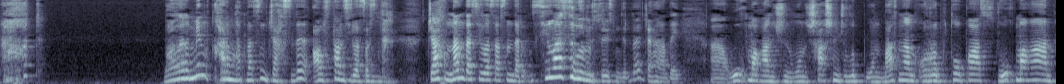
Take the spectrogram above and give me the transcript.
Рахат. Балаларыңмен қарым қатынасың жақсы да алыстан сыйласасыңдар. Жақыннан да сыйласасыңдар. Сыйласып өмір сүресіңдер да жаңағыдай. Оқымаған үшін оны шашын жұлып оны басынан ұрып топас оқымаған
